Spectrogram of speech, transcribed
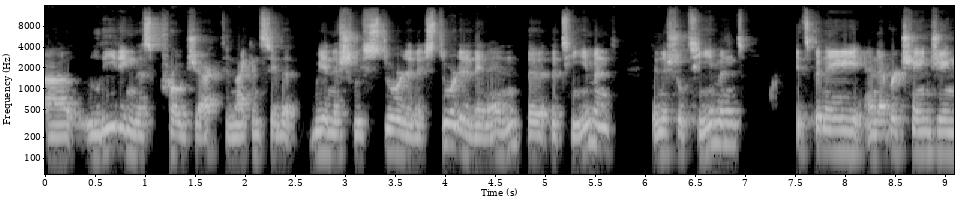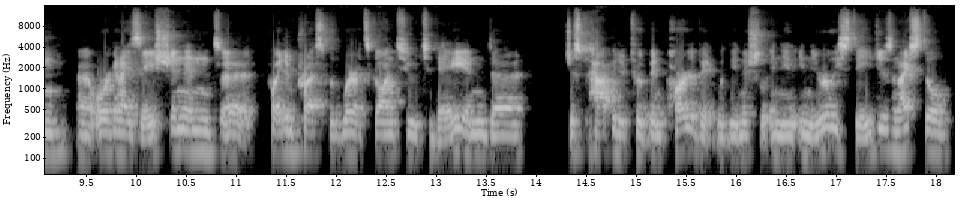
Uh, leading this project, and I can say that we initially stewarded it, stewarded it in the, the team and the initial team, and it's been a an ever changing uh, organization, and uh, quite impressed with where it's gone to today. And uh, just happy to, to have been part of it with the initial in the, in the early stages. And I still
